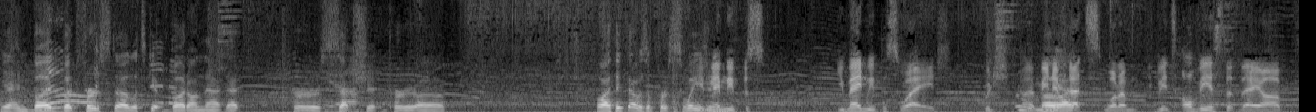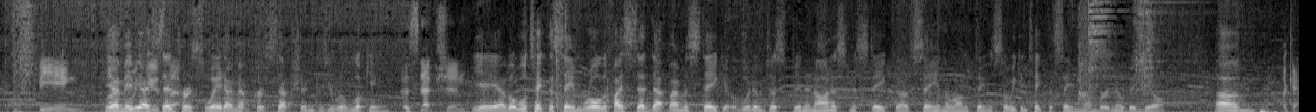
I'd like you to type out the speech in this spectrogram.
Yeah, and Bud. No. But first, uh, let's get Bud on that. That perception. Per. Uh, oh, I think that was a persuasion. you persuasion. made me pers- you made me persuade, which I mean, Oh, if I- that's what I'm, if it's obvious that they are being, yeah, maybe I said that persuade. I meant perception because you were looking. perception. Yeah, yeah, but we'll take the same roll. If I said that by mistake, it would have just been an honest mistake of saying the wrong thing. So we can take the same number, no big deal. Um, Okay.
